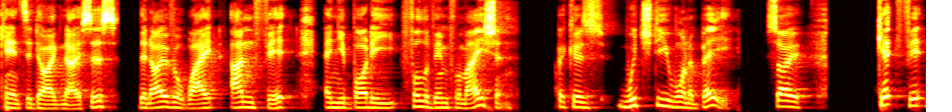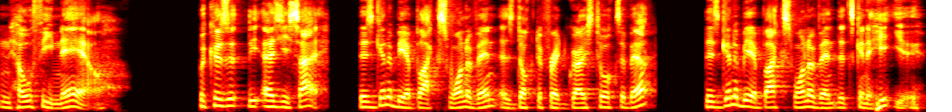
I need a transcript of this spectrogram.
cancer diagnosis than overweight, unfit, and your body full of inflammation. Because which do you want to be? So get fit and healthy now because, it, as you say, there's going to be a black swan event, as Dr. Fred Gross talks about. There's going to be a black swan event that's going to hit you.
